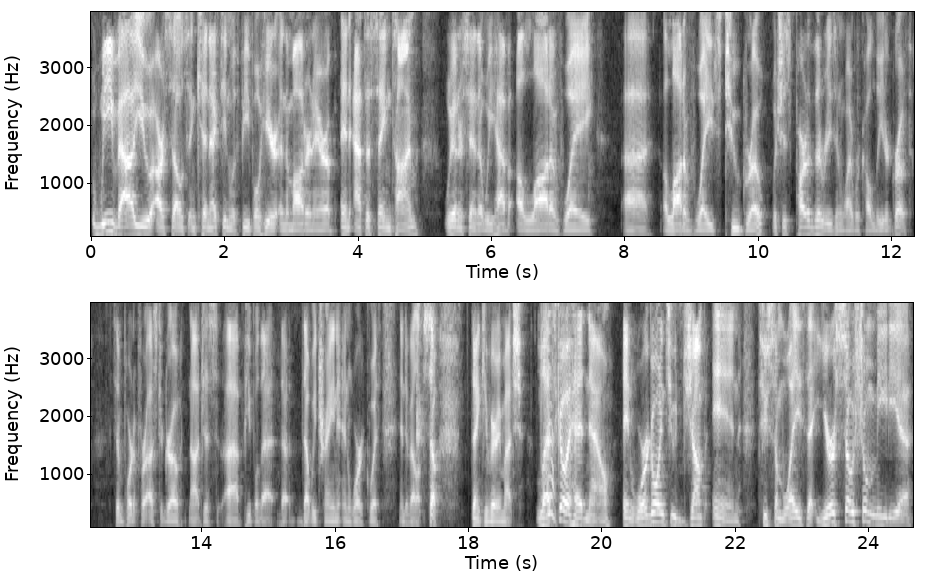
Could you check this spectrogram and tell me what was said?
we value ourselves in connecting with people here in the modern era, and at the same time, we understand that we have a lot of way, uh, a lot of ways to grow, which is part of the reason why we're called leader growth. It's important for us to grow, not just uh, people that, that that we train and work with and develop. So, thank you very much. Let's go ahead now, and we're going to jump in to some ways that your social media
